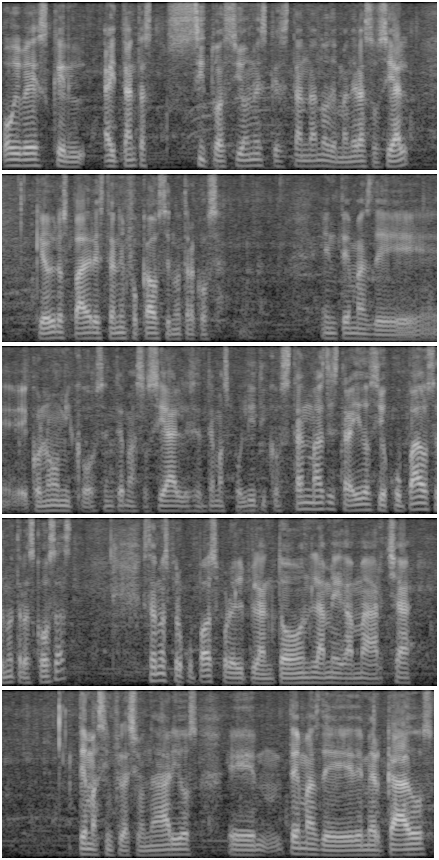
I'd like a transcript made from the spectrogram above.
hoy ves que hay tantas situaciones que se están dando de manera social que hoy los padres están enfocados en otra cosa, en temas de económicos, en temas sociales, en temas políticos, están más distraídos y ocupados en otras cosas, están más preocupados por el plantón, la mega marcha, temas inflacionarios, eh, temas de, de mercados,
